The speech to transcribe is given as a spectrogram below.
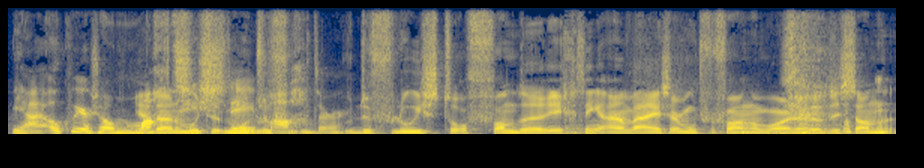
ja, ook weer zo'n Ja, dan moet, het- machtssysteem moet de, achter. de vloeistof van de richtingaanwijzer moet vervangen worden. Dat is dan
